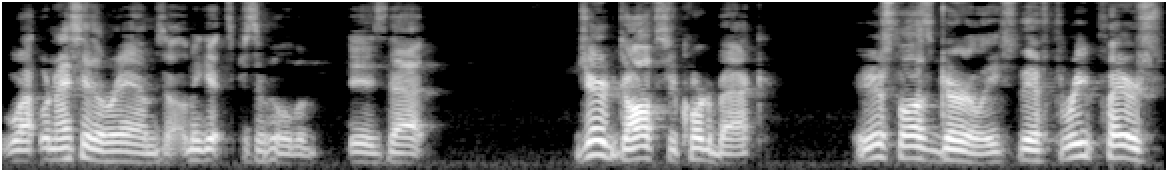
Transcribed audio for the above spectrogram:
when I say the Rams, let me get specific a little bit. Is that Jared Goff's your quarterback? They just lost Gurley, so they have three players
